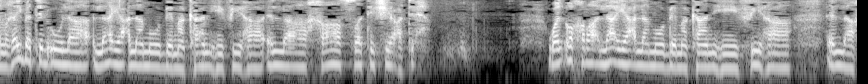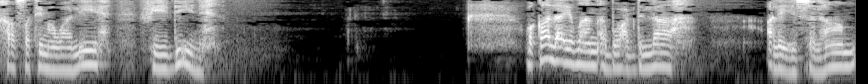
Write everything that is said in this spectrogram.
الغيبة الأولى لا يعلم بمكانه فيها إلا خاصة شيعته والأخرى لا يعلم بمكانه فيها إلا خاصة مواليه في دينه. وقال أيضا أبو عبد الله عليه السلام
